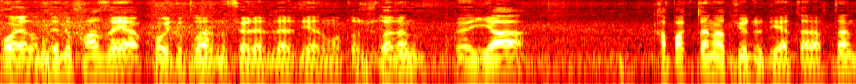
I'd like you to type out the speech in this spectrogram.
koyalım dedi. Fazla yağ koyduklarını söylediler diğer motorcuların ve yağ kapaktan atıyordu diğer taraftan.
